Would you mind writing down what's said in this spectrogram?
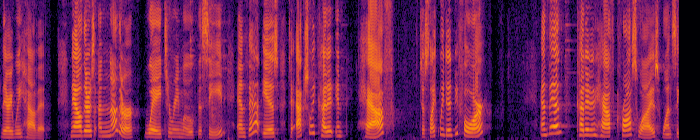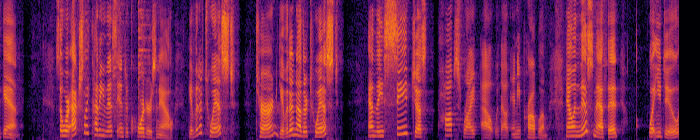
There we have it. Now there's another way to remove the seed and that is to actually cut it in half just like we did before and then cut it in half crosswise once again. So we're actually cutting this into quarters now. Give it a twist, turn, give it another twist, and the seed just pops right out without any problem. Now in this method, what you do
